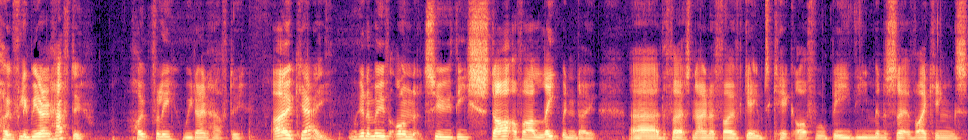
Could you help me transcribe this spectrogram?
Hopefully, we don't have to. Hopefully, we don't have to. Okay, we're going to move on to the start of our late window. Uh, the first 905 game to kick off will be the Minnesota Vikings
